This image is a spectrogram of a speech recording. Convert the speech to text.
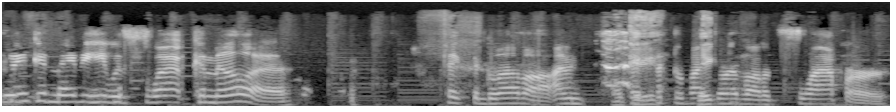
Thinking maybe he would slap Camilla. Take the glove off. I'm Okay, take the white take, glove off and slap her.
